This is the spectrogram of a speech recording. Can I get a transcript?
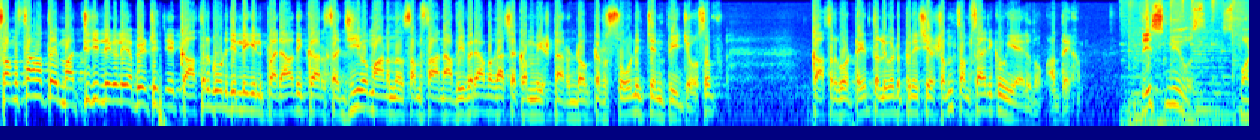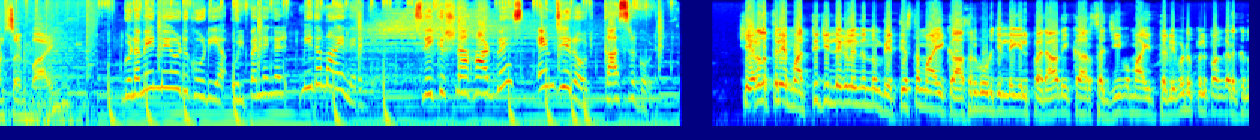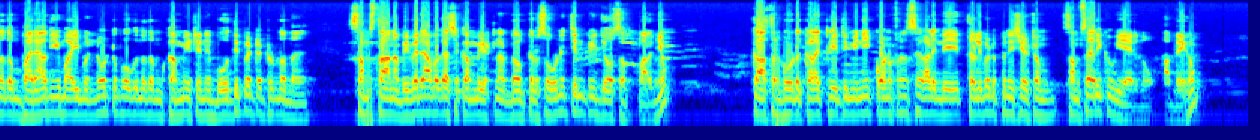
സംസ്ഥാനത്തെ മറ്റു ജില്ലകളെ അപേക്ഷിച്ച് കാസർഗോഡ് ജില്ലയിൽ പരാതിക്കാർ സജീവമാണെന്ന് സംസ്ഥാന വിവരാവകാശ commissioner doctor Sonichan P Joseph. കാസർഗോട്ടെ തെളിവെടുപ്പിന് ശേഷം സംസാരിക്കുകയായിരുന്നു അദ്ദേഹം. This news sponsored by ഗുണമേന്മയോട് കൂടിയ ഉൽപ്പന്നങ്ങൾ മിതമായ നിരക്കിൽ. Sreekrishna hardwares M G road Kasaragod. കേരളത്തിലെ മറ്റു ജില്ലകളിൽ നിന്നും വ്യത്യസ്തമായി കാസർഗോഡ് ജില്ലയിൽ പരാതിക്കാർ സജീവമായി തെളിവെടുപ്പിൽ പങ്കെടുക്കുന്നതും പരാതിയുമായി മുന്നോട്ടു പോകുന്നതും കമ്മീഷന് ബോധ്യപ്പെട്ടിട്ടുണ്ടെന്ന് സംസ്ഥാന വിവരാവകാശ commissioner doctor Sonichan P Joseph പറഞ്ഞു. കാസർഗോഡ് കളക്ടറേറ്റ് മിനി കോൺഫറൻസ് ഹാളിലെ തെളിവെടുപ്പിന് ശേഷം സംസാരിക്കുകയായിരുന്നു അദ്ദേഹം.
